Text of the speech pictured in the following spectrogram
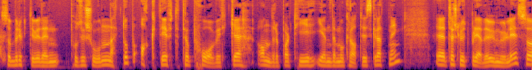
så brukte vi den posisjonen nettopp aktivt til å påvirke andre parti i en demokratisk retning. Eh, Til slutt ble det umulig, så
